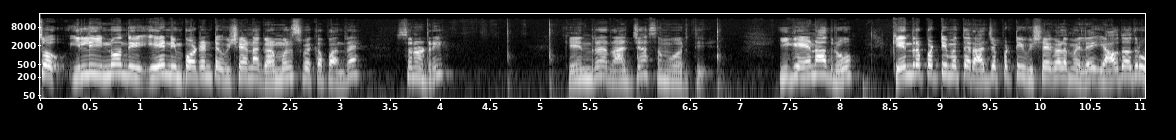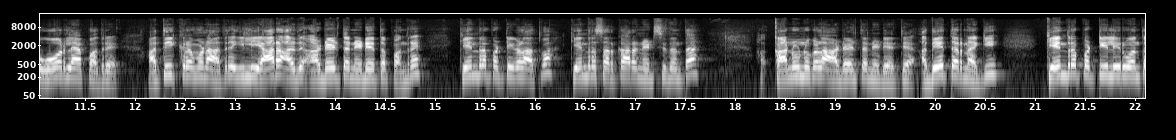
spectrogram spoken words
ಸೊ ಇಲ್ಲಿ ಇನ್ನೊಂದು ಏನು ಇಂಪಾರ್ಟೆಂಟ್ ವಿಷಯನ ಗಮನಿಸ್ಬೇಕಪ್ಪ ಅಂದರೆ ಸೊ ನೋಡ್ರಿ. ಕೇಂದ್ರ, ರಾಜ್ಯ, ಸಮವರ್ತಿ. ಈಗ ಏನಾದರೂ ಕೇಂದ್ರ ಪಟ್ಟಿ ಮತ್ತು ರಾಜ್ಯ ಪಟ್ಟಿ ವಿಷಯಗಳ ಮೇಲೆ ಯಾವುದಾದ್ರೂ ಓವರ್ಲ್ಯಾಪ್ ಆದರೆ, ಅತಿಕ್ರಮಣ ಆದರೆ ಇಲ್ಲಿ ಯಾರ ಅದ ಆಡಳಿತ ನಡೆಯುತ್ತಪ್ಪ ಅಂದರೆ ಕೇಂದ್ರ ಪಟ್ಟಿಗಳ ಅಥವಾ ಕೇಂದ್ರ ಸರ್ಕಾರ ನಡೆಸಿದಂಥ ಕಾನೂನುಗಳ ಆಡಳಿತ ನಡೆಯುತ್ತೆ. ಅದೇ ಥರನಾಗಿ ಕೇಂದ್ರ ಪಟ್ಟಿಯಲ್ಲಿರುವಂಥ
